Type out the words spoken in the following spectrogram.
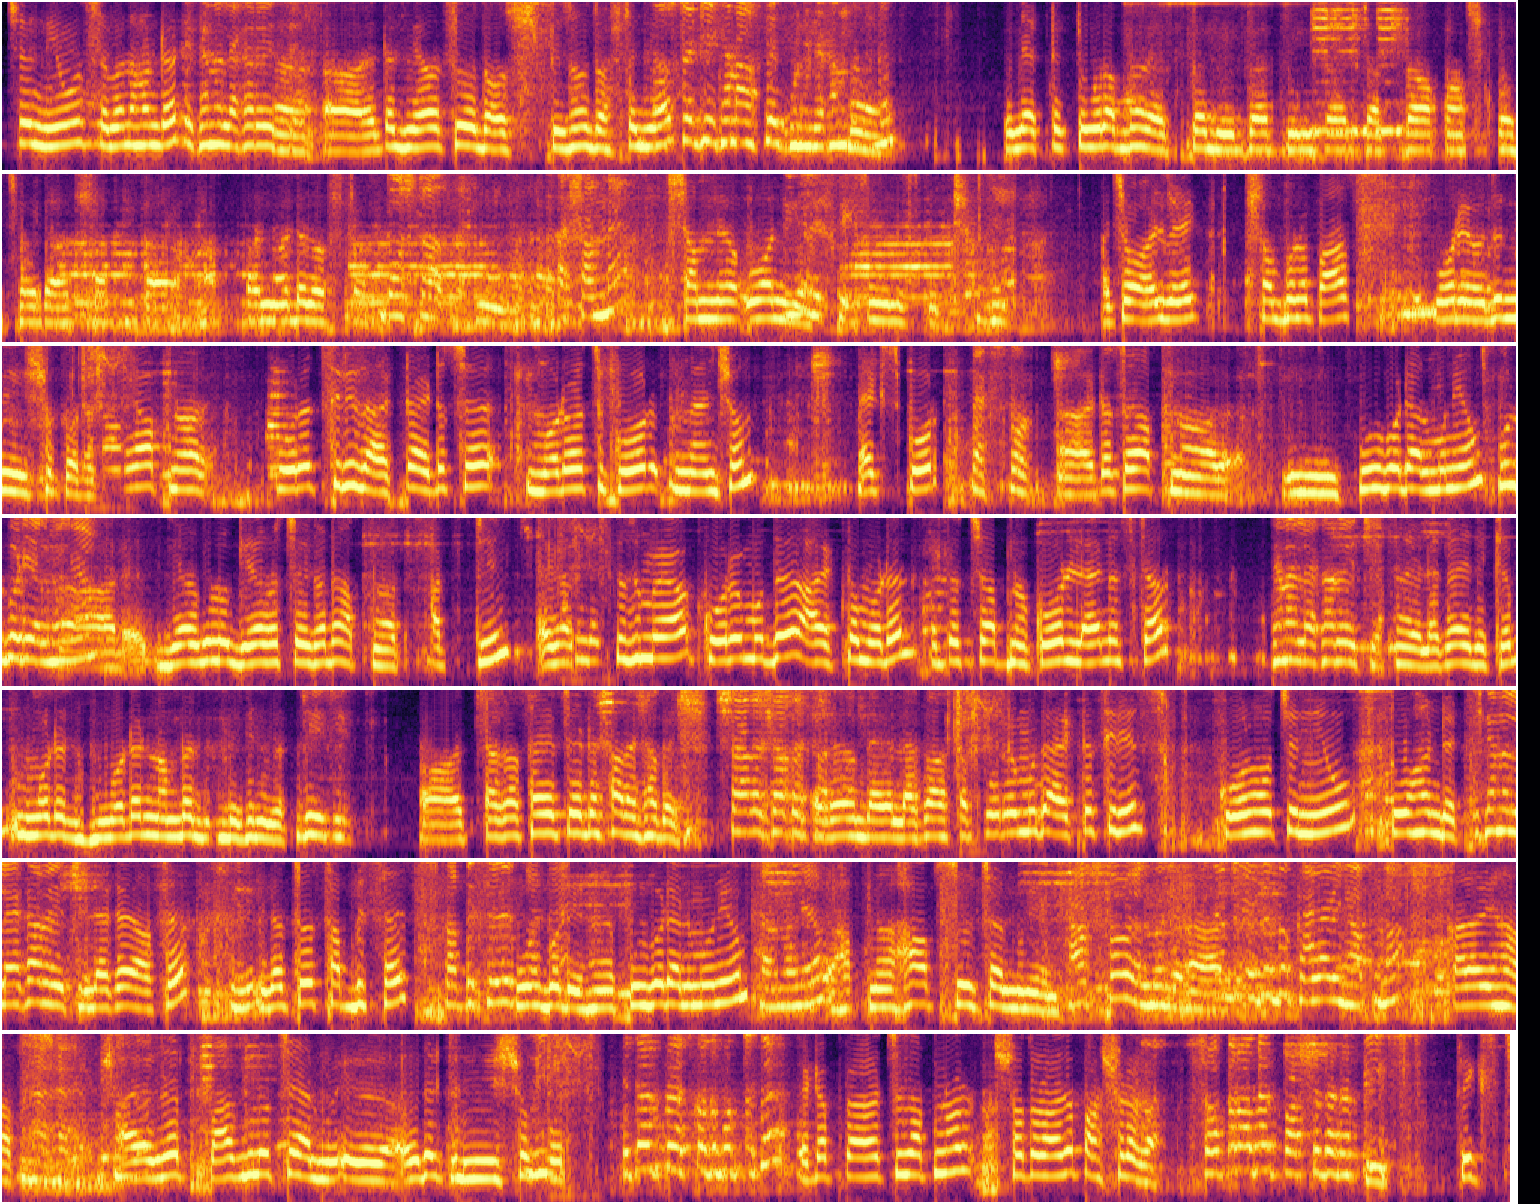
হচ্ছে new seven hundred এখানে লেখা রয়েছে। আর এটা গিয়ার হচ্ছে দশ পিছনে দশটা গিয়ার। দশটা কি এখানে আছে? যে একটা একটা করে আপনার একটা দুইটা তিনটা চারটা পাঁচটা ছয়টা সাতটা আটটা নয়টা দশটা। দশটা আছে। আর সামনে? সামনে ওয়ান সিঙ্গেল স্পিড আচ্ছা অয়েল ব্রেক সম্পূর্ণ পাস পরে ওদের নিজস্ব প্রোডাক্ট আপনার কোরের সিরিজ আরেকটা এটা হচ্ছে মডেল হচ্ছে কোর ম্যানশন এক্সপোর্ট এক্সপোর্ট এটা হচ্ছে আপনার full body aluminium full body aluminium আর গিয়ারগুলো গিয়ার হচ্ছে এখানে আপনার আটটি। এখানে দেখতেছেন ভাইয়া কোরের মধ্যে আরেকটা মডেল এটা হচ্ছে আপনার কোর লাইন স্টার এখানে লেখা রয়েছে। হ্যাঁ এলাকায় দেখে মডেল মডেল নামটা দেখে নেবেন। জি জি। চাকা সাইজ হচ্ছে এটা সাড়ে সাতাশ। সাড়ে লেখা আছে। কোরের মধ্যে আরেকটা সিরিজ কোর হচ্ছে নিউ টু হান্ড্রেড এখানে লেখা রয়েছে। লেখায় আছে। এটা হচ্ছে ছাব্বিশ সাইজ ছাব্বিশ ফুল বডি হ্যাঁ ফুল বডি অ্যালুমিনিয়াম আপনার হাফ সুইচ অ্যালুমিনিয়াম হাফটাও অ্যালুমিনিয়াম এটা তো কালারিং হাফ না? কালারিং হাফ আর এগুলো পাঁচগুলো হচ্ছে alumi- ওদের নিজস্ব এটার প্রাইস কত পড়তেছে? এটা প্রায় হচ্ছে আপনার সতেরো হাজার পাঁচশো টাকা। সতেরো হাজার পাঁচশো টাকা ফিক্সড ফিক্সড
